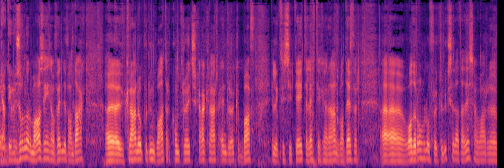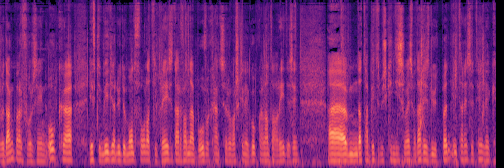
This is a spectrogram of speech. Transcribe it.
ja, die we zo normaal zijn gaan vinden vandaag. Uh, de kraan open doen, water komt eruit, schakelaar indrukken, baf, elektriciteit, de lichten gaan aan, whatever. Uh, wat een ongelooflijke luxe dat dat is en waar we dankbaar voor zijn. Ook heeft de media nu de mond vol dat die prijzen daarvan naar boven gaan. Er zullen waarschijnlijk ook een aantal redenen zijn ehm, dat dat beter misschien niet zo is. Maar dat is nu het punt niet. Dat is uiteindelijk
